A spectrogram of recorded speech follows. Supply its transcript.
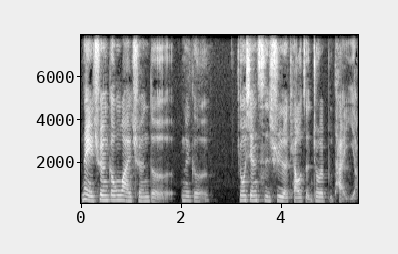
内圈跟外圈的那个优先次序的调整就会不太一样，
